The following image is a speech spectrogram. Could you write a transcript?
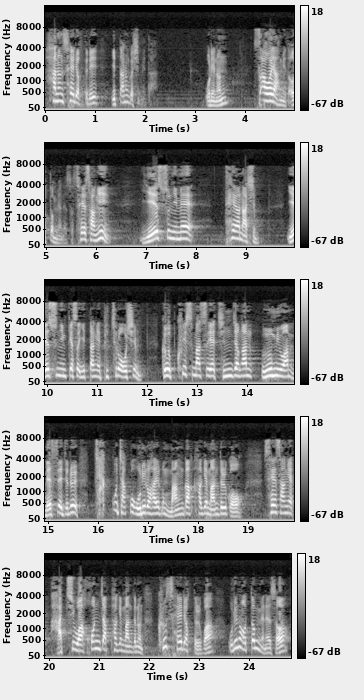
하는 세력들이 있다는 것입니다. 우리는 싸워야 합니다. 어떤 면에서. 세상이 예수님의 태어나심, 예수님께서 이 땅에 빛으로 오심, 그 크리스마스의 진정한 의미와 메시지를 자꾸 자꾸 우리로 하여금 망각하게 만들고 세상의 가치와 혼잡하게 만드는 그 세력들과 우리는 어떤 면에서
